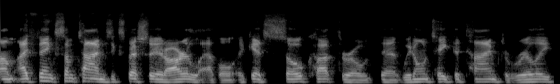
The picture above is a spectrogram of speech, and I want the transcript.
um, I think sometimes, especially at our level, it gets so cutthroat that we don't take the time to really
